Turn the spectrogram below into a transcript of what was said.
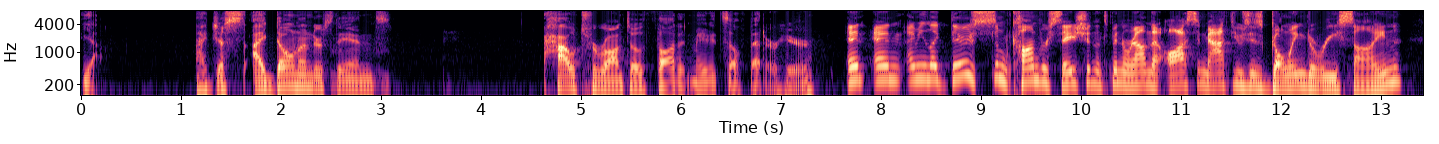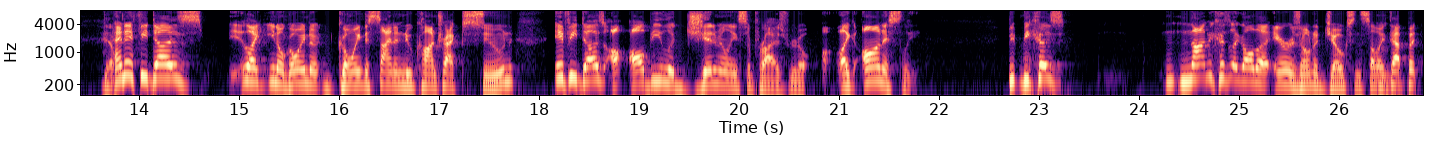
Yeah. I just I don't understand how Toronto thought it made itself better here. And and I mean, like, there's some conversation that's been around that Auston Matthews is going to re-sign, Yep. and if he does, like, you know, going to going to sign a new contract soon. If he does, I'll, I'll be legitimately surprised, Rudo. Like, honestly, Be- because not because like all the Arizona jokes and stuff like mm. that, but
